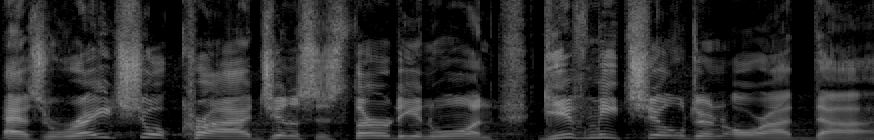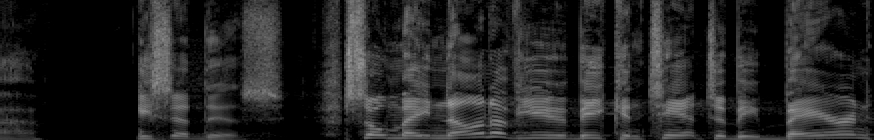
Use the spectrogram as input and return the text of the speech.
As Rachel cried, Genesis 30 and 1, Give me children or I die. He said this So may none of you be content to be barren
